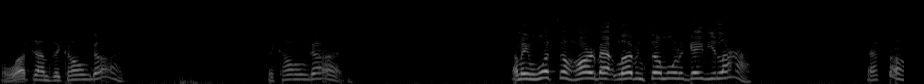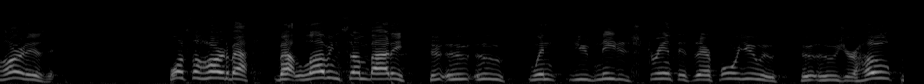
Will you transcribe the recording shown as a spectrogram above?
Well, a lot of times they call on God. They call on God. I mean, what's so hard about loving someone who gave you life? That's not hard, is it? What's so hard about, about loving somebody who, who, who, when you needed strength, is there for you, who, who, who's your hope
